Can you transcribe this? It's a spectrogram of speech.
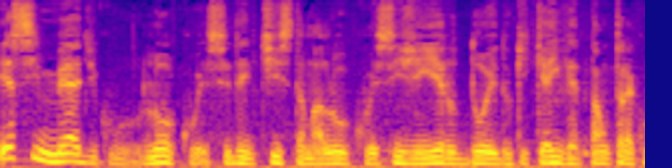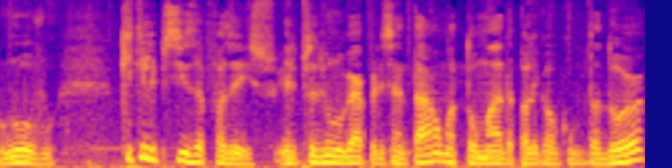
esse médico louco, esse dentista maluco, esse engenheiro doido que quer inventar um treco novo, o que, que ele precisa para fazer isso? Ele precisa de um lugar para ele sentar, uma tomada para ligar o computador,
